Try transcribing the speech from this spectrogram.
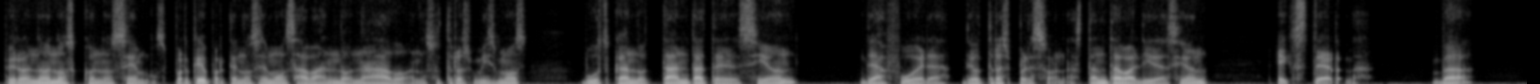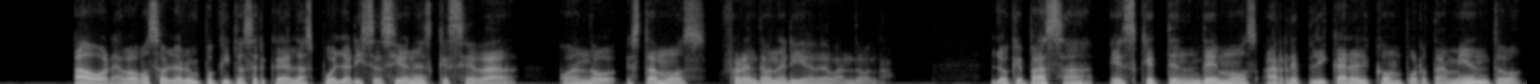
pero no nos conocemos. ¿Por qué? Porque nos hemos abandonado a nosotros mismos buscando tanta atención de afuera, de otras personas, tanta validación externa. ¿Va? Ahora, vamos a hablar un poquito acerca de las polarizaciones que se da cuando estamos frente a una herida de abandono. Lo que pasa es que tendemos a replicar el comportamiento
